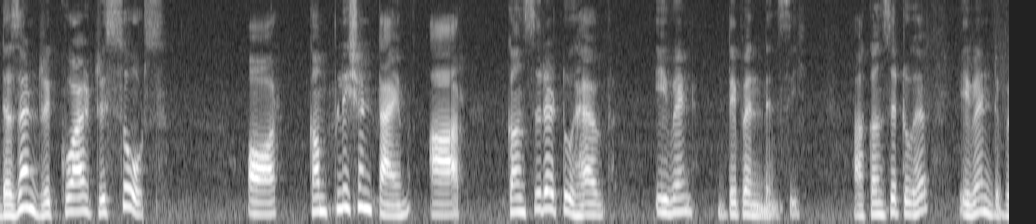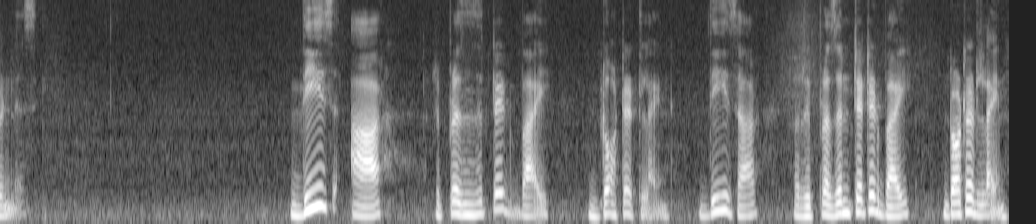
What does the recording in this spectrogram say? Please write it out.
does not require resource or completion time are considered to have event dependency are considered to have event dependency. These are represented by dotted line. These are represented by dotted line.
